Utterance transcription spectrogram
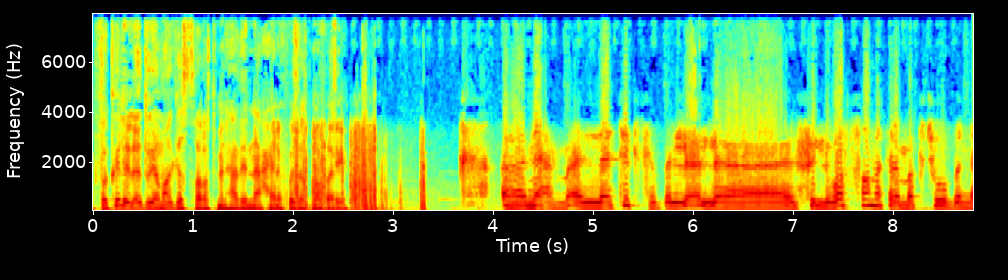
فكل الأدوية ما قصرت من هذه الناحية في وجهة نظري. آه نعم. تكتب في الوصفة مثلا مكتوب أن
